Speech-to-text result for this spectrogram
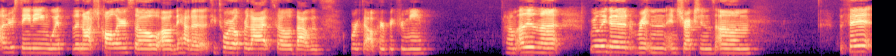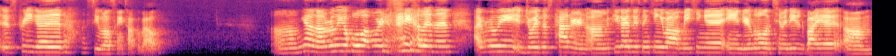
understanding with the notch collar, so um, they had a tutorial for that, so that was worked out perfect for me. Um, other than that, really good written instructions. Um, the fit is pretty good. Let's see, what else can I talk about? Um, yeah, not really a whole lot more to say other than I really enjoyed this pattern. Um, if you guys are thinking about making it and you're a little intimidated by it, um,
